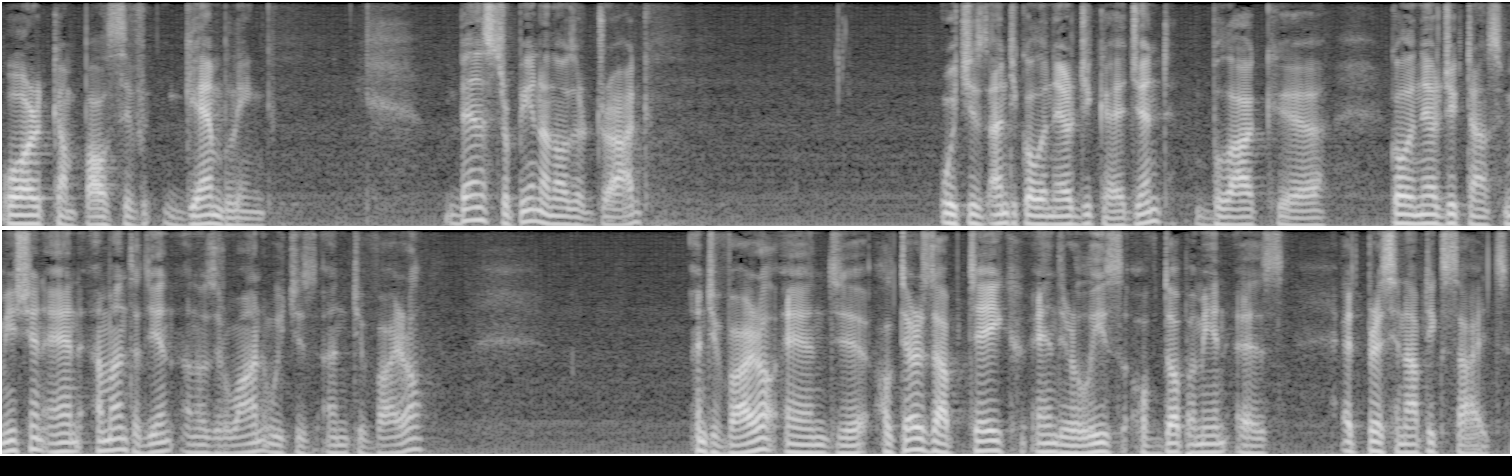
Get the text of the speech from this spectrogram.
or compulsive gambling. Benztropine, another drug, which is anticholinergic agent, block uh, cholinergic transmission, and amantadine, another one, which is antiviral antiviral and uh, alters the uptake and the release of dopamine as at presynaptic sites.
